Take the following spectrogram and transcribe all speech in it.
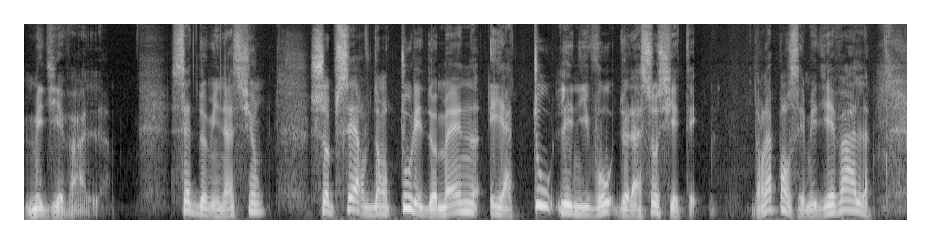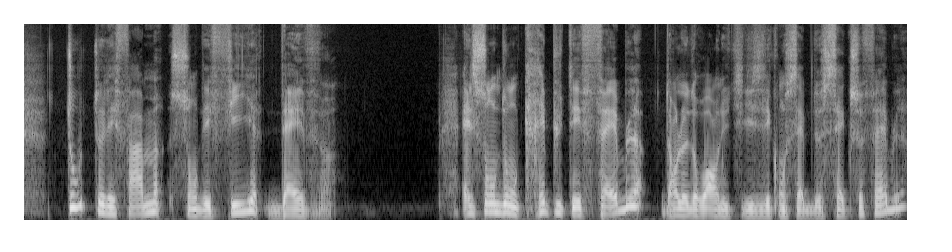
médiévale. Cette domination s'observe dans tous les domaines et à tous les niveaux de la société. Dans la pensée médiévale, toutes les femmes sont des filles d'Ève. Elles sont donc réputées faibles, dans le droit on utilise les concepts de sexe faible,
